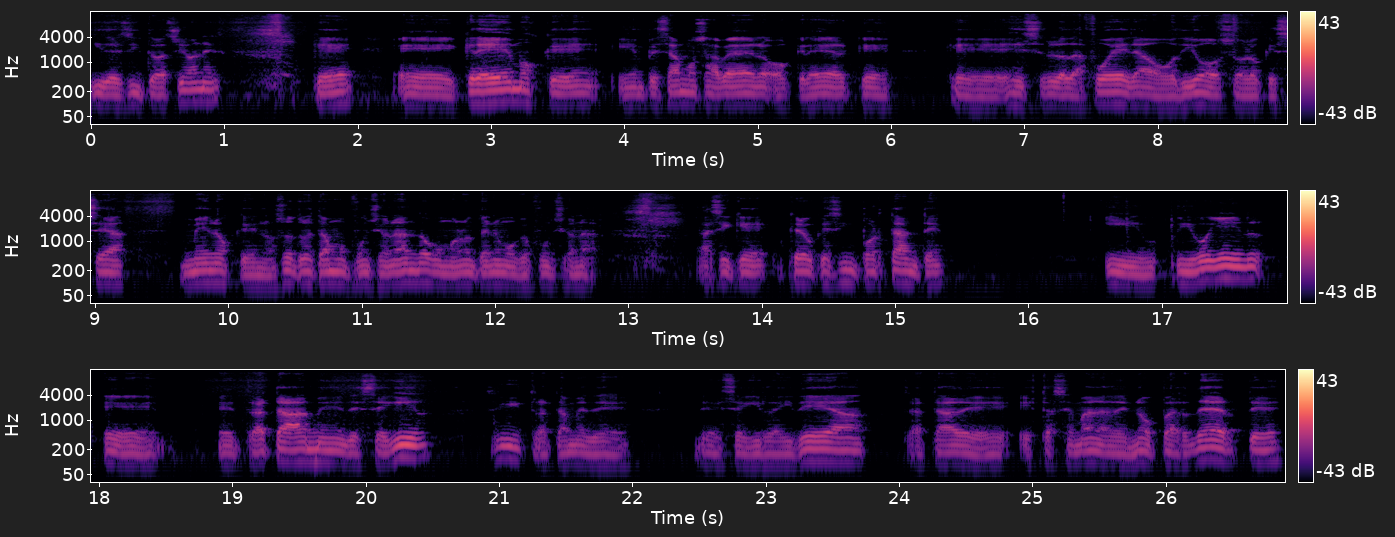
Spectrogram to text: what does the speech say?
y de situaciones que creemos que y empezamos a ver o creer que, que es lo de afuera o Dios o lo que sea, menos que nosotros estamos funcionando como no tenemos que funcionar. Así que creo que es importante y, voy a ir, eh, eh de seguir, ¿sí? tratame de, seguir la idea, Trata de esta semana de no perderte,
